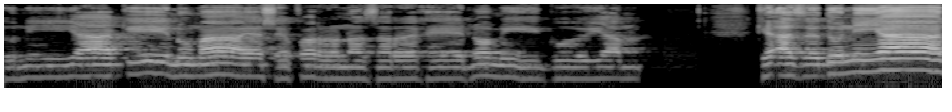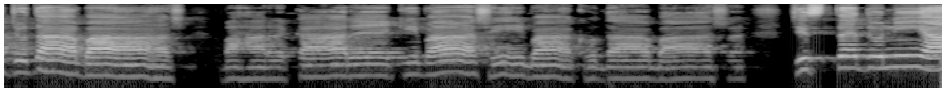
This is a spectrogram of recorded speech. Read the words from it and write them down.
দুনিয়া কি নুমায়শ পর নজর হে নমি গুয়াম? কে আজ দুনিয়া জুদা জুদাবাস বাহার কারে কি বাসি বা খুদাবাস? চিস্ত দুনিয়া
